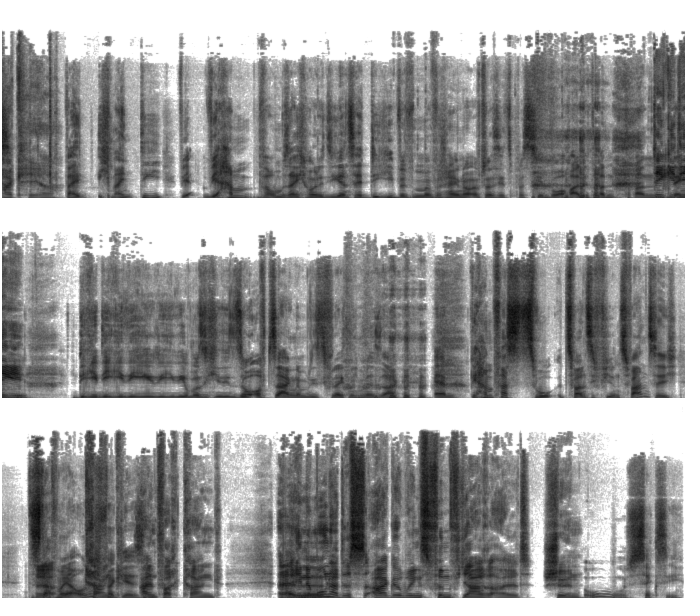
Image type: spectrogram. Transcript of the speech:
arg her? Weil, ich meine, Digi, wir, wir haben, warum sage ich heute die ganze Zeit Digi? Wird mir wahrscheinlich noch öfters jetzt passieren, wo auch alle dran, dran Digi, denken. Digi. Digi, Digi, Digi, Digi, muss ich so oft sagen, damit ich es vielleicht nicht mehr sage. ähm, wir haben fast 2024. Das ja, darf man ja auch krank, nicht vergessen. Einfach krank. Äh, also, in einem Monat ist Arg übrigens fünf Jahre alt. Schön. Oh, sexy.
